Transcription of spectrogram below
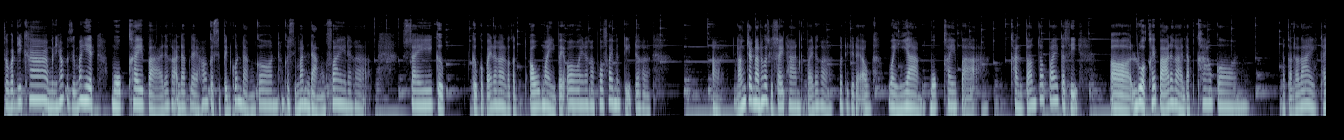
สวัสดีค่ะมื้อนี้เราก็สิมาเฮ็ดหมกไข่ปลาเด้อค่ะ อันดับแรกเราก็สิเป็นคนดังก่อนเราก็สิมาดังไฟนะคะ ใส่เกิบเกิบเข้าไปนะคะ แล้วก็เอาไม้ไปอ้อยนะคะเพราะไฟมันติดเด้อค่ะอ่าหลังจากนั้นเราก็สิใส่ถ่านเข้าไปเด้อค่ะ เพื่อที่จะได้เอาไว้ย่างหมกไข่ปลาขั้นตอนต่อไปก็สิเอ่อลวกไข่ปลาเด้อค่ะดับคาวก่อน แล้วก็ละลายไข่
